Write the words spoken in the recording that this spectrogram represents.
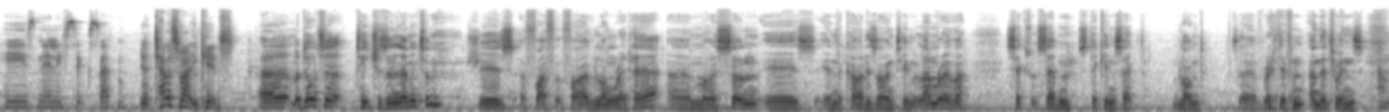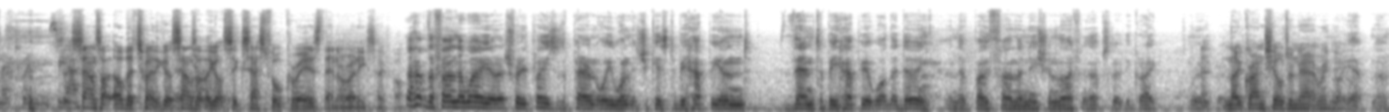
He's nearly six seven. Yeah, tell us about your kids. Uh, my daughter teaches in Leamington. She's a five foot five, long red hair, and my son is in the car design team at Land Rover, six foot seven, stick insect, blonde. So very different, and they're twins. And they're twins. Yeah. it sounds like oh, they're twins. It sounds yeah. like they got successful careers then already so far. They have. They found their way, and it's really pleased as a parent. All you want is your kids to be happy and them to be happy at what they're doing, and they've both found their niche in life. It's absolutely great. Really no grandchildren yet, really? Not yet, no.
